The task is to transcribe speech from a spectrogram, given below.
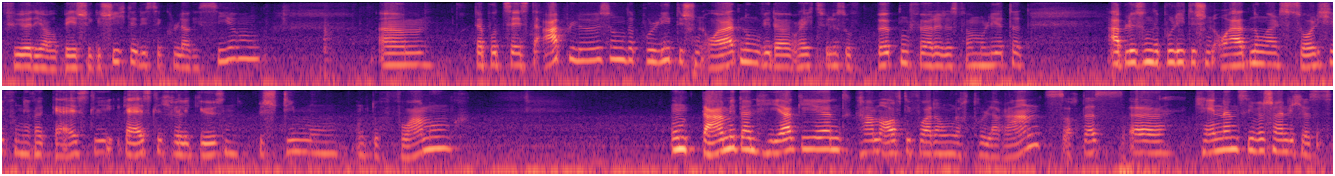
für die europäische Geschichte, die Säkularisierung. Ähm, der Prozess der Ablösung der politischen Ordnung, wie der Rechtsphilosoph Böckenförde das formuliert hat, Ablösung der politischen Ordnung als solche von ihrer geistlich-religiösen Bestimmung und Durchformung. Und damit einhergehend kam auf die Forderung nach Toleranz. Auch das äh, kennen Sie wahrscheinlich als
